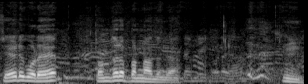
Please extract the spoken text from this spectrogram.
சைடு கூட தொந்தரவு பண்ணாதுங்க ம்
